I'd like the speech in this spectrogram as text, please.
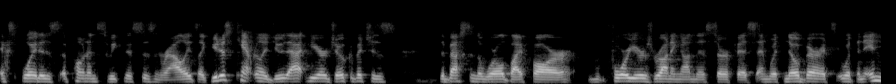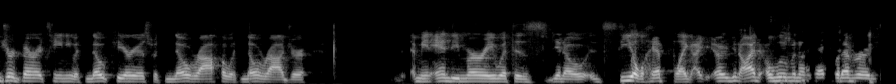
exploit his opponent's weaknesses and rallies. Like you just can't really do that here. Djokovic is the best in the world by far, four years running on this surface, and with no Barrett, with an injured Berrettini, with no Kyrgios, with no Rafa, with no Roger, I mean, Andy Murray with his, you know, steel hip, like, I, you know, I'd aluminum hip, whatever it's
